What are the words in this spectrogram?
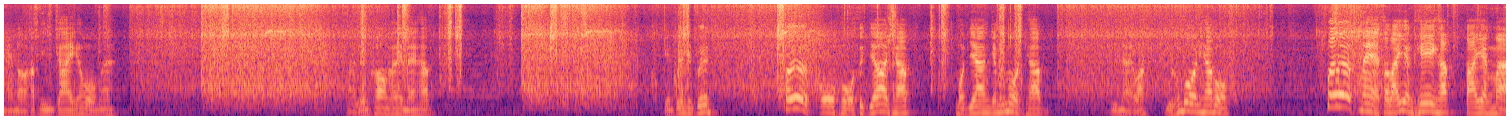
แน่นอนครับยิงไกลครับผมอะอ่าเริ่มคล่องครับเห็นไหมครับเปลี่ยนปืนเปลี่ยนปืนปึ๊บโอ้โห สุดยอดครับ หมดยางยังไม่หมดครับ อยู่ไหนวะ อยู่ข้างบนครับผมปึ๊บแหม่สไลด์อย่างเท่ครับ ตายอย่างหมา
